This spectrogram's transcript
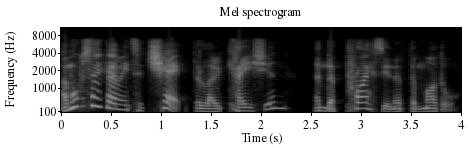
I'm also going to check the location and the pricing of the model.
